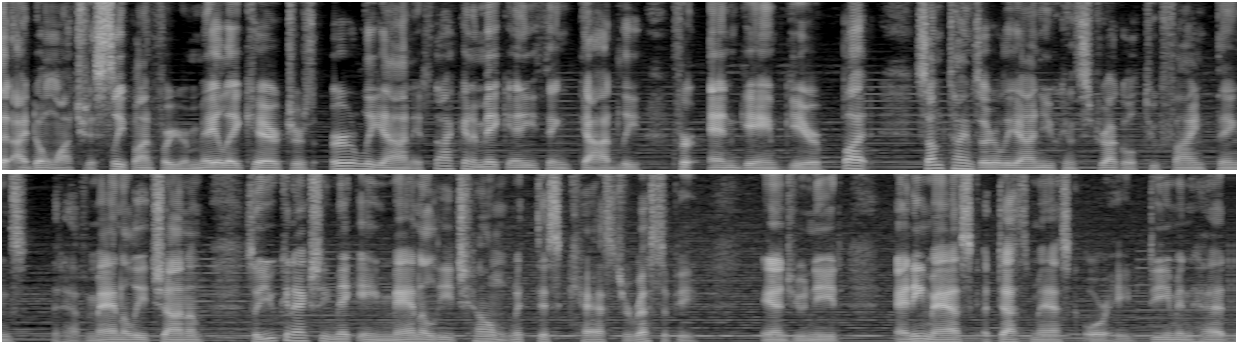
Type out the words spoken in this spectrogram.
that I don't want you to sleep on for your melee characters early on. It's not going to make anything godly for endgame gear, but sometimes early on you can struggle to find things that have mana leech on them, so you can actually make a mana leech helm with this caster recipe. And you need any mask, a death mask, or a demon head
